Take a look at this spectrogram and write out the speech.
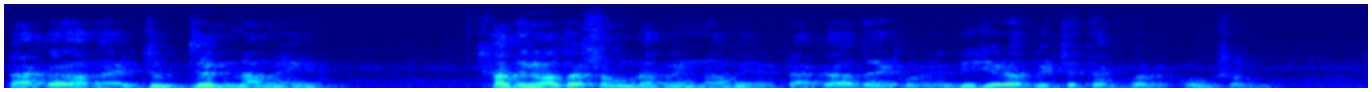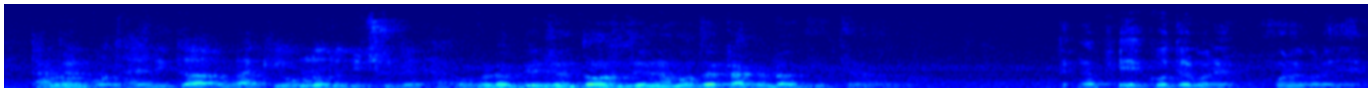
টাকা আদায় যুদ্ধের নামে স্বাধীনতা সংগ্রামের নামে টাকা আদায় করে নিজেরা বেঁচে থাকবার কৌশল কোথায় দিতে হবে বা কি ওগুলো তো কিছু দেখা হবে ওখানে কিছু দশ দিনের মধ্যে টাকাটা দিতে হবে। এটা ফেক হতে পারে মনে করা যায়।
